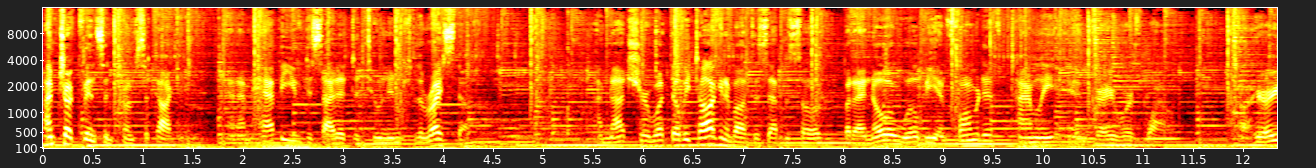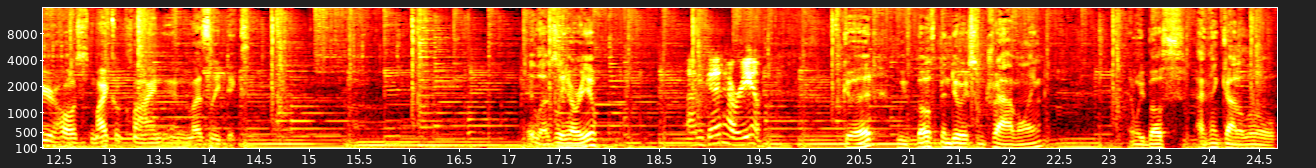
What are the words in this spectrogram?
I'm Chuck Vincent from Sataki, and I'm happy you've decided to tune into the Rice Stuff. I'm not sure what they'll be talking about this episode, but I know it will be informative, timely, and very worthwhile. Now, here are your hosts, Michael Klein and Leslie Dixon. Hey, Leslie, how are you? I'm good. How are you? Good. We've both been doing some traveling, and we both, I think, got a little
